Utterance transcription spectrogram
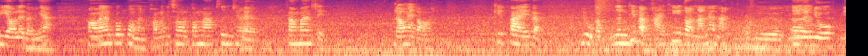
เดียวอะไรแบบเนี้ย พอนั้นปุ๊บเหมือนความรับผิดชอบเราต้องมากขึ้นใช่ไหมเออสร้างบ้านเสร็จ แล้วไงต่อ คิดไปแบบ อยู่กับเงินที่แบบขายที่ตอนนั้นอะนะ ก็คือเอมีอเงินอยู่มี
